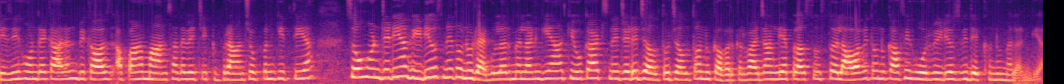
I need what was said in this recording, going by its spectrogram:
ਬਿਜ਼ੀ ਹੋਣ ਦੇ ਕਾਰਨ ਬਿਕਾਜ਼ ਆਪਾਂ ਮਾਨਸਾ ਦੇ ਵਿੱਚ ਇੱਕ ਬ੍ਰਾਂਚ ਓਪਨ ਕੀਤੀ ਆ। ਸੋ ਹੁਣ ਜਿਹੜੀਆਂ ਵੀਡੀਓਜ਼ ਨੇ ਤੁਹਾਨੂੰ ਰੈਗੂਲਰ ਮਿਲਣਗੀਆਂ ਕਿਊ ਕਾਰਡਸ ਨੇ ਜਿਹੜੇ ਜਲਦ ਤੋਂ ਜਲਦ ਤੁਹਾਨੂੰ ਕਵਰ ਕਰਵਾਏ ਜਾਣਗੇ ਪਲੱਸ ਉਸ ਤੋਂ ਇਲਾਵਾ ਵੀ ਤੁਹਾਨੂੰ ਕਾਫੀ ਹੋਰ ਵੀਡੀਓਜ਼ ਵੀ ਦੇਖਣ ਨੂੰ ਮਿਲਣਗੀਆਂ।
